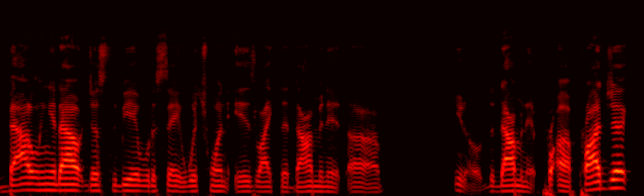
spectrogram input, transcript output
battling it out just to be able to say which one is like the dominant, uh, you know, the dominant pro- uh, project.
